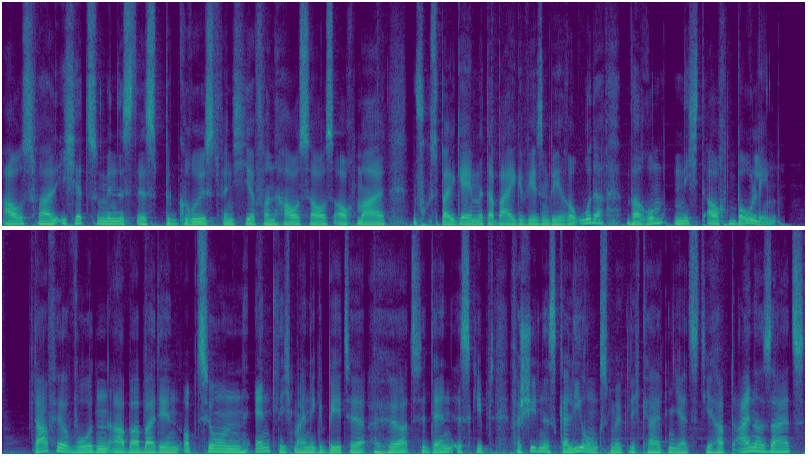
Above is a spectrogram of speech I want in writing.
Auswahl. Ich hätte zumindest es begrüßt, wenn hier von Haus aus auch mal ein Fußballgame mit dabei gewesen wäre. Oder warum nicht auch Bowling? Dafür wurden aber bei den Optionen endlich meine Gebete erhört, denn es gibt verschiedene Skalierungsmöglichkeiten jetzt. Ihr habt einerseits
